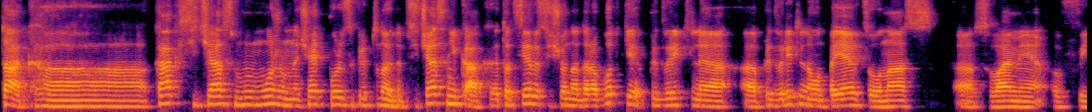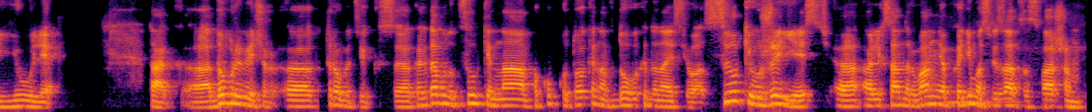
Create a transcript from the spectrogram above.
Так, а, как сейчас мы можем начать пользоваться криптоноидом? Сейчас никак. Этот сервис еще на доработке. Предварительно, предварительно он появится у нас с вами в июле. Так, э, добрый вечер, Троботикс. Э, когда будут ссылки на покупку токенов до выхода на ICO? Ссылки уже есть. Э, Александр, вам необходимо связаться с вашим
